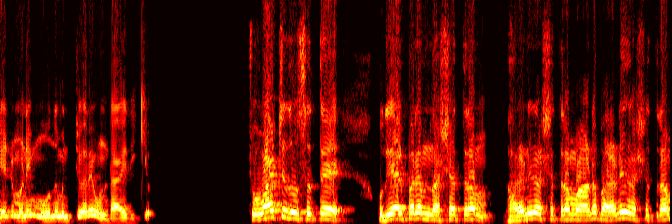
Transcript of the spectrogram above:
ഏഴ് മണി മൂന്ന് മിനിറ്റ് വരെ ഉണ്ടായിരിക്കും. ചൊവ്വാഴ്ച ദിവസത്തെ ഉദയാൽപരം നക്ഷത്രം ഭരണി നക്ഷത്രമാണ്. ഭരണി നക്ഷത്രം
